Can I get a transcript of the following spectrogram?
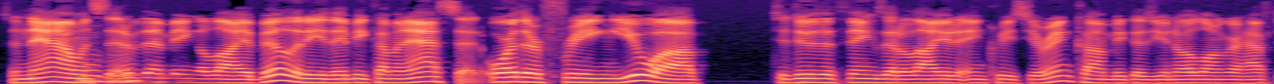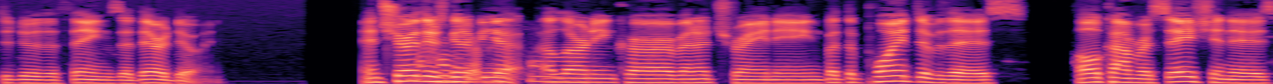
So now, instead mm-hmm. of them being a liability, they become an asset, or they're freeing you up to do the things that allow you to increase your income because you no longer have to do the things that they're doing. And sure, there's going to be a, a, learning curve and a training, but the point of this whole conversation is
